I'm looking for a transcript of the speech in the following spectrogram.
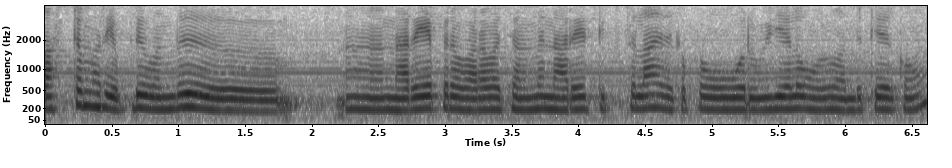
கஸ்டமர் எப்படி வந்து நிறைய பேரை வர வச்ச அந்த மாதிரி நிறைய டிப்ஸ்லாம் இதுக்கப்புறம் ஒவ்வொரு வீடியோவில் வந்துகிட்டே இருக்கும்.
